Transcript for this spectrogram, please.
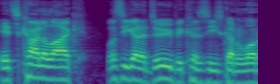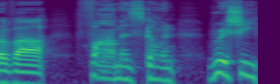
it's kind of like, what's he gonna do? Because he's got a lot of uh, farmers going. Rishi,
